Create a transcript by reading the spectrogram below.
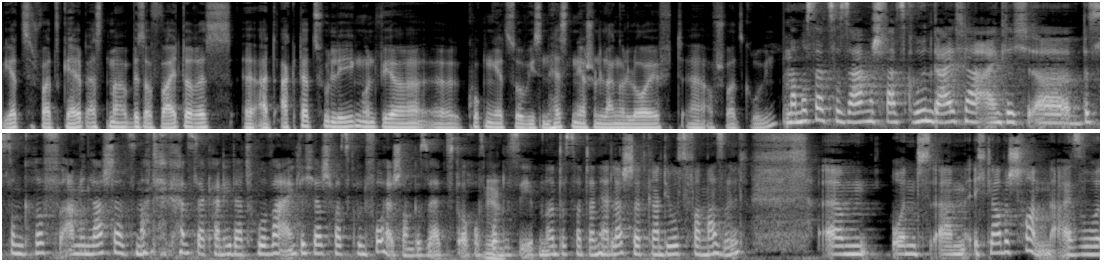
jetzt Schwarz-Gelb erstmal bis auf weiteres äh, ad acta zu legen und wir äh, gucken jetzt so, wie es in Hessen ja schon lange läuft, äh, auf Schwarz-Grün? Man muss dazu sagen, Schwarz-Grün galt ja eigentlich äh, bis zum Griff Armin Laschet nach der Kanzlerkandidatur, war eigentlich ja Schwarz-Grün vorher schon gesetzt, auch auf ja. Bundesebene. Das hat dann Herr Laschet grandios vermasselt. Ähm, und ähm, ich glaube schon, also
